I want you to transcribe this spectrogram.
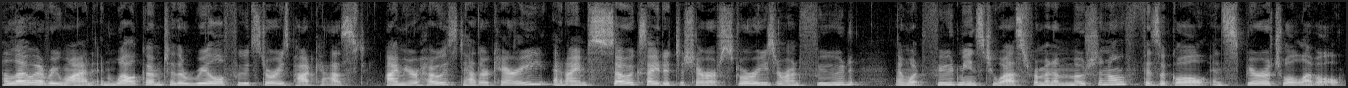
Hello, everyone, and welcome to the Real Food Stories podcast. I'm your host, Heather Carey, and I am so excited to share our stories around food and what food means to us from an emotional, physical, and spiritual level.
